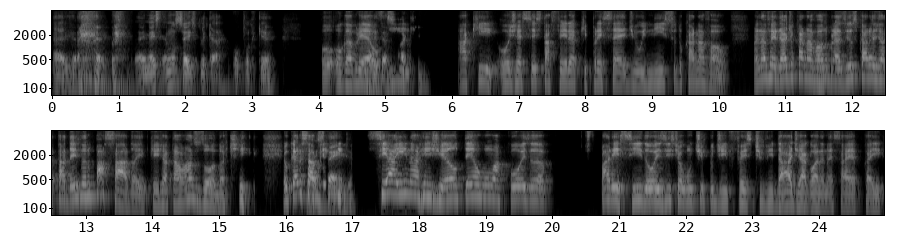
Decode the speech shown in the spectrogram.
é, é, eu não sei explicar o porquê. Ô, ô Gabriel, mas é só aqui. aqui hoje é sexta-feira que precede o início do carnaval. Mas na verdade o carnaval no Brasil os caras já tá desde o ano passado aí, porque já tá uma zona aqui. Eu quero saber se, se aí na região tem alguma coisa parecida ou existe algum tipo de festividade agora nessa época aí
